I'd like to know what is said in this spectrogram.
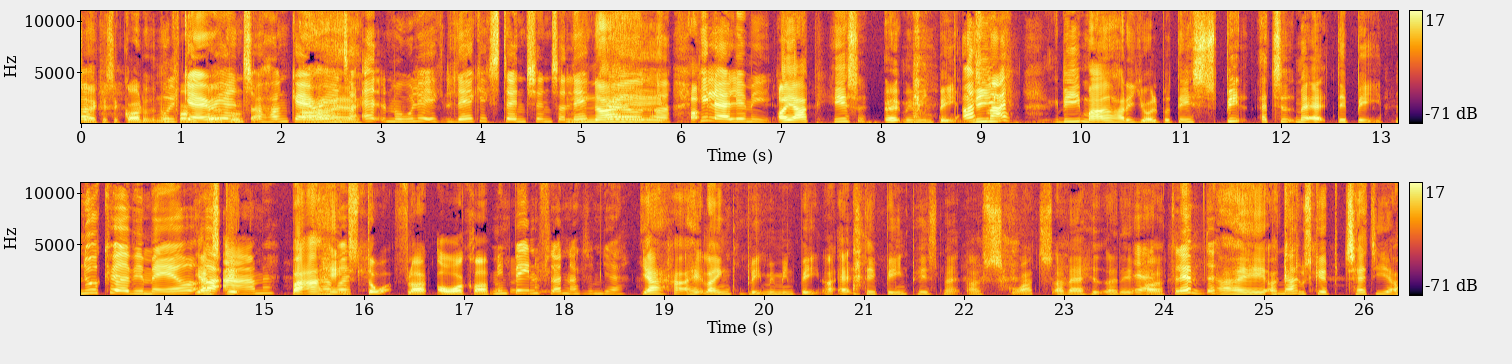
så jeg kan se godt ud i nogle fucking badebukser. og Hungarians Ej. og alt muligt. ikke? Leg extensions og leg curl. Og, og- helt ærligt, Emil. Og jeg er pisse øm med mine ben. Også lige, mig. lige meget har det hjulpet. Det er spild af tid med alt det ben. Nu kører vi mave Jeg og skal- arme. Bare Og have en ryg. stor, flot overkrop. Mine ben er flot nok, som de er. Jeg har heller ingen problem med mine ben, og alt det benpis, mand, og squats, og hvad hedder det? Ja, Og, glem det. ej, og Nok. du skal tage de her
